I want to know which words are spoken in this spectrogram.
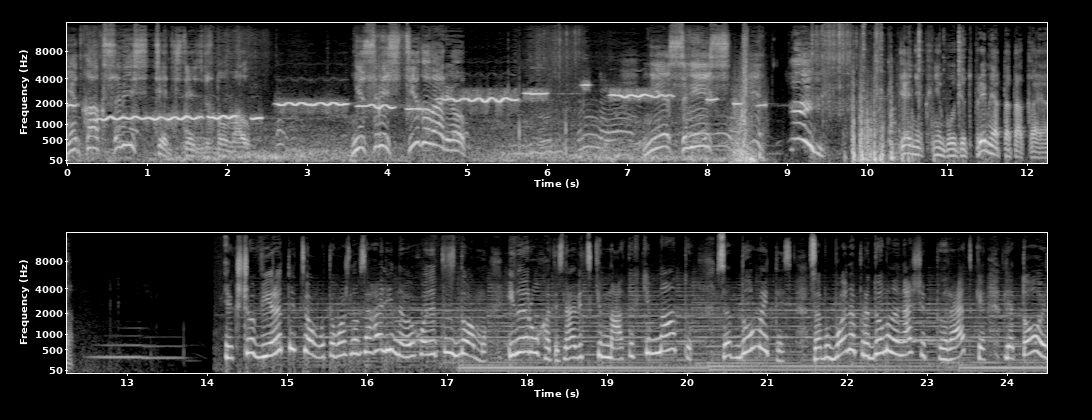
Никак свистеть здесь вздумал. Не свисти, говорю. Не свисти. Денег не будет, примета такая. Якщо вірити цьому, то можна взагалі не виходити з дому і не рухатись навіть з кімнати в кімнату. Задумайтесь, забобони придумали наші предки для того,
